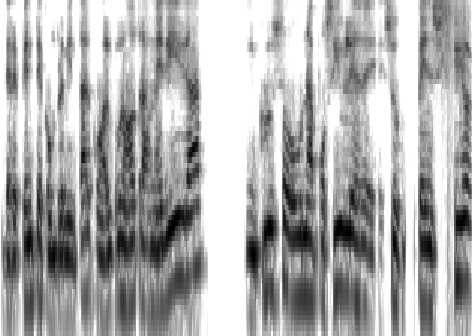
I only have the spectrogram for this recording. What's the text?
de repente complementar con algunas otras medidas, incluso una posible eh, suspensión.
